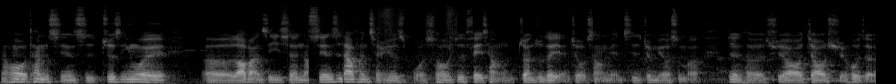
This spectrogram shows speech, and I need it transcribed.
然后他们实验室就是因为呃老板是医生，实验室大部分成员又是博士后，就是非常专注在研究上面，其实就没有什么任何需要教学或者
